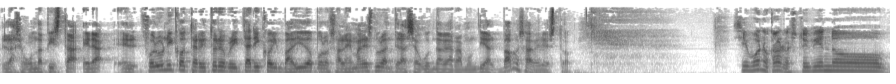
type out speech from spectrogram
la segunda pista, era el, fue el único territorio británico invadido por los alemanes durante la Segunda Guerra Mundial. Vamos a ver esto. Sí, bueno, claro, estoy viendo,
